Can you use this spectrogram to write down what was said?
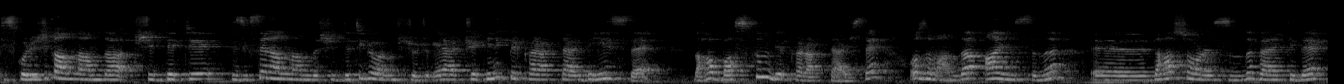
psikolojik anlamda şiddeti, fiziksel anlamda şiddeti görmüş çocuk eğer çekinik bir karakter değilse daha baskın bir karakterse o zaman da aynısını daha sonrasında belki de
